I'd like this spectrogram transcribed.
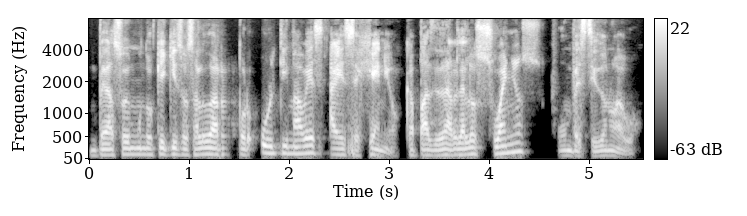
un pedazo de mundo que quiso saludar por última vez a ese genio, capaz de darle a los sueños un vestido nuevo.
